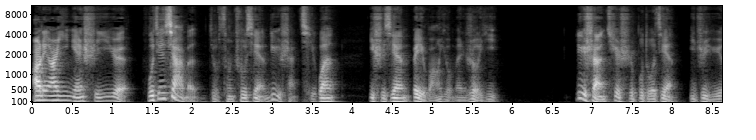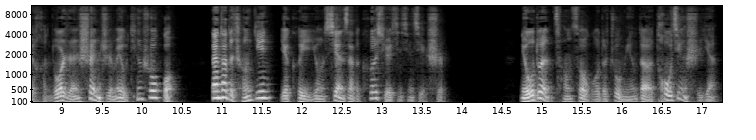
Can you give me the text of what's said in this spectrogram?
二零二一年十一月，福建厦门就曾出现绿闪奇观，一时间被网友们热议。绿闪确实不多见，以至于很多人甚至没有听说过，但它的成因也可以用现在的科学进行解释。牛顿曾做过的著名的透镜实验，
